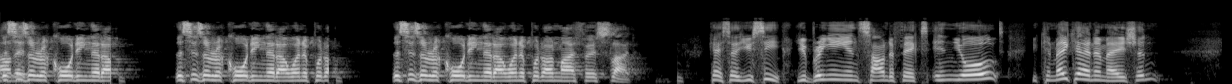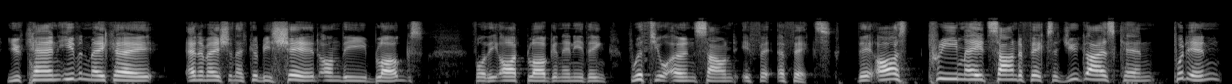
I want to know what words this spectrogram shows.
this is a recording that I this is a recording that I want to put on this is a recording that I want to put on my first slide. Okay, so you see, you're bringing in sound effects in your, you can make an animation. You can even make a animation that could be shared on the blogs for the art blog and anything with your own sound effects. There are pre-made sound effects that you guys can put in.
